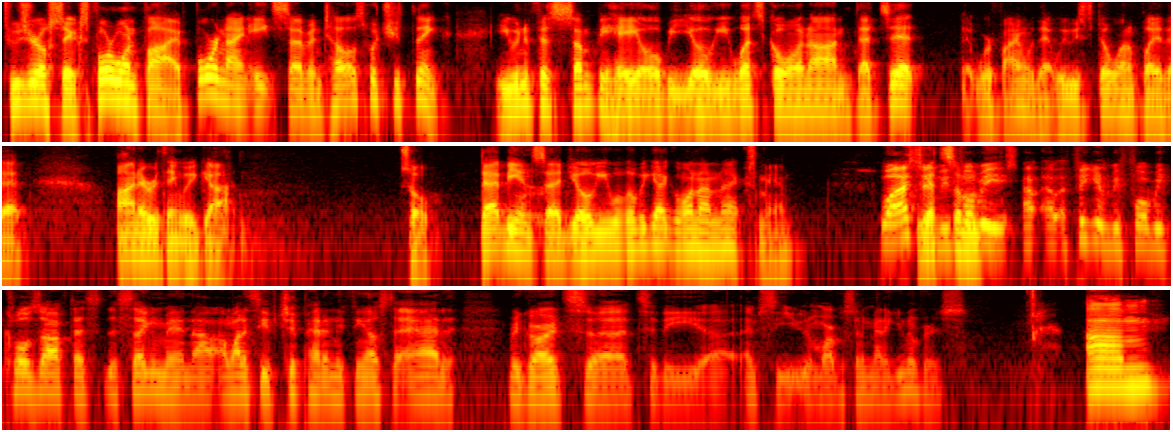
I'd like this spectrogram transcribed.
206-415-4987. Tell us what you think. Even if it's something, hey Obi Yogi, what's going on? That's it. That we're fine with that. We still want to play that on everything we got. So that being said, Yogi, what we got going on next, man? Well, actually, got before some- we, I, I figured before we close off this the segment, I, I want to see if Chip had anything else to add regards uh, to the uh, MCU, the Marvel Cinematic Universe. Um,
